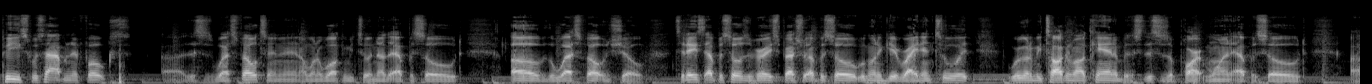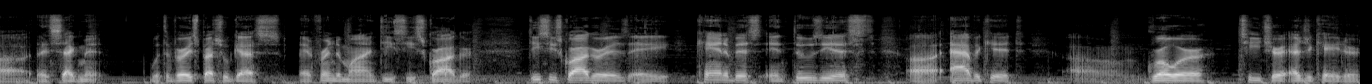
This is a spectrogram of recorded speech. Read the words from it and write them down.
Peace. What's happening, folks? Uh, this is Wes Felton, and I want to welcome you to another episode of the Wes Felton Show. Today's episode is a very special episode. We're going to get right into it. We're going to be talking about cannabis. This is a part one episode, uh, a segment with a very special guest and friend of mine, DC Scrogger. DC Scrogger is a cannabis enthusiast, uh, advocate, um, grower, teacher, educator,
